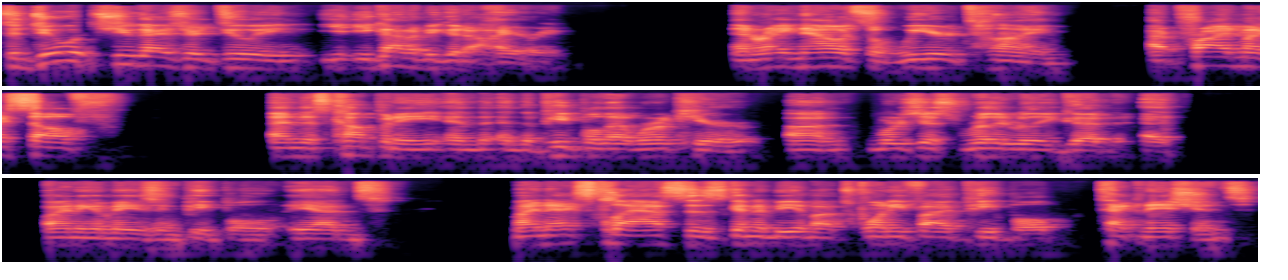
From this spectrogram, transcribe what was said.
to do what you guys are doing, you, you got to be good at hiring. And right now, it's a weird time. I pride myself and this company and the, and the people that work here on we're just really really good at finding amazing people and my next class is going to be about 25 people technicians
